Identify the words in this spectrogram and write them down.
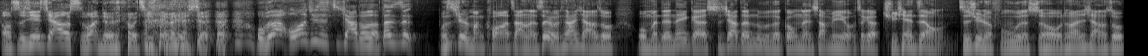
哦，直接加二十万，对不对？我记得那个是，我不知道，我忘记是加多少，但是这我是觉得蛮夸张的。所以我突然想到说，我们的那个实价登录的功能上面有这个曲线这种资讯的服务的时候，我突然想到说，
